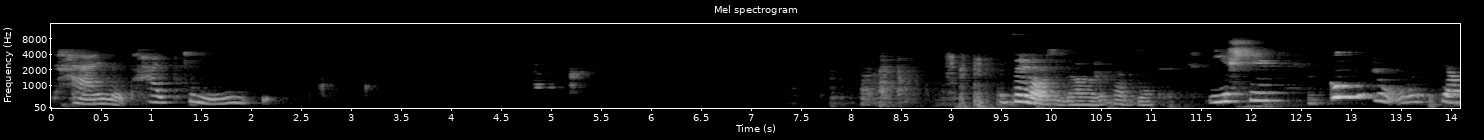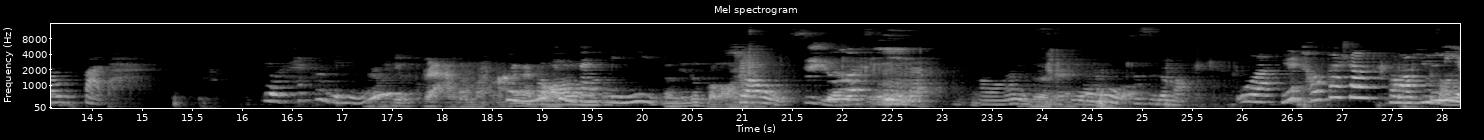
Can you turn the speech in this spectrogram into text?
才能猜出谜语。”最老实的了，我都看不见。于是公主就把它，就猜出了谜语。很简单的谜语。下午四点的时候。哦，那你是四点，四十的嘛。我头发上多两，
